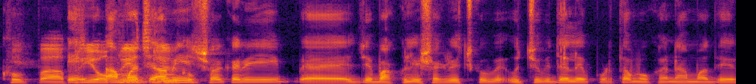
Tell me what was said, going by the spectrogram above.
খুব প্রিয় আমি সরকারি যে বাকুলিয়া সরকারি উচ্চ- উচ্চ বিদ্যালয়ে পড়তাম ওখানে আমাদের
